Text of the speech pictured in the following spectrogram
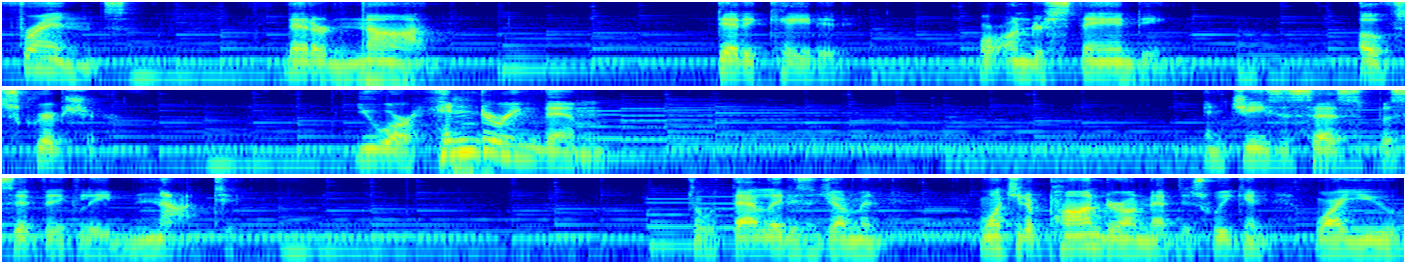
friends that are not dedicated or understanding of Scripture. You are hindering them. And Jesus says specifically not to. So, with that, ladies and gentlemen, I want you to ponder on that this weekend while you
